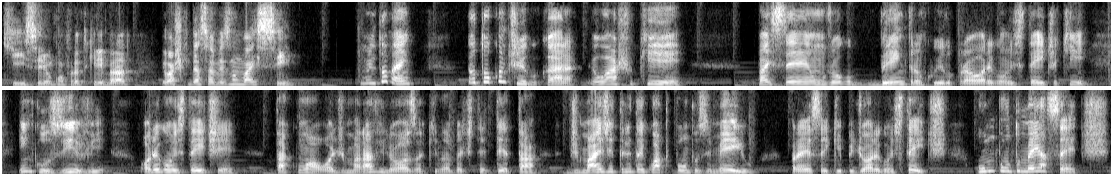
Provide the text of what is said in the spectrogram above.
que seria um confronto equilibrado. Eu acho que dessa vez não vai ser. Muito bem. Eu tô contigo, cara. Eu acho que vai ser um jogo bem tranquilo para Oregon State aqui. Inclusive, Oregon State tá com uma odd maravilhosa aqui na BetTT, tá? De mais de 34 pontos e meio para essa equipe de Oregon State, 1.67.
